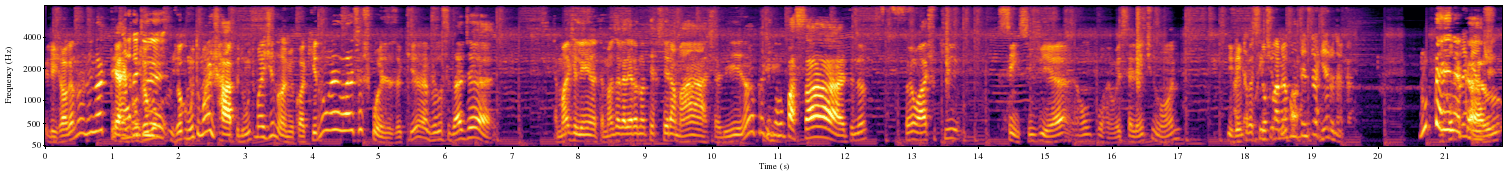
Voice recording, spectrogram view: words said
Ele joga na Inglaterra, então é um jogo, jogo, muito mais rápido, muito mais dinâmico. Aqui não é lá essas coisas. Aqui a velocidade é, é mais lenta, é mais a galera na terceira marcha ali. Não, pra que não vou passar, entendeu? Então eu acho que, sim, se vier, é um, porra, é um excelente nome. E vem Até pra sentir. O Flamengo não tem zagueiro, né, cara? Não tem, né, cara? O...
